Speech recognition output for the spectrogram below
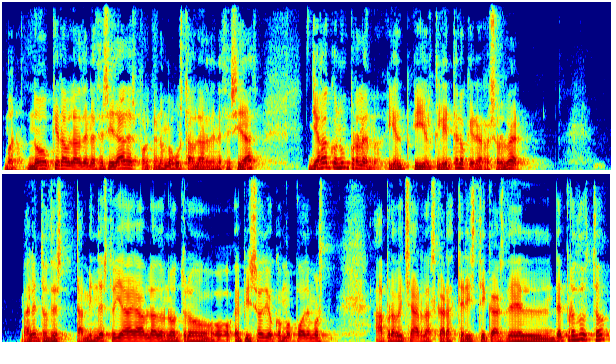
Bueno, no quiero hablar de necesidades porque no me gusta hablar de necesidad. Llega con un problema y el, y el cliente lo quiere resolver. ¿Vale? Entonces, también de esto ya he hablado en otro episodio, cómo podemos aprovechar las características del, del producto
